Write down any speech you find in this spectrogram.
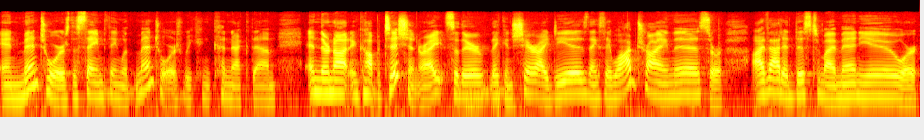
And mentors the same thing with mentors we can connect them. And they're not in competition right? So they're they can share ideas and they say well I'm trying this or I've added this to my menu or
